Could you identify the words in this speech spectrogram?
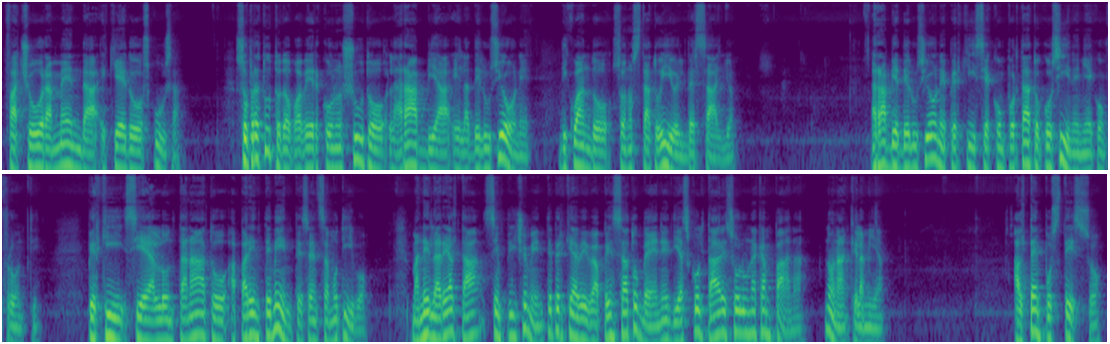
faccio ora ammenda e chiedo scusa, soprattutto dopo aver conosciuto la rabbia e la delusione di quando sono stato io il bersaglio. Rabbia e delusione per chi si è comportato così nei miei confronti, per chi si è allontanato apparentemente senza motivo, ma nella realtà semplicemente perché aveva pensato bene di ascoltare solo una campana, non anche la mia. Al tempo stesso,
